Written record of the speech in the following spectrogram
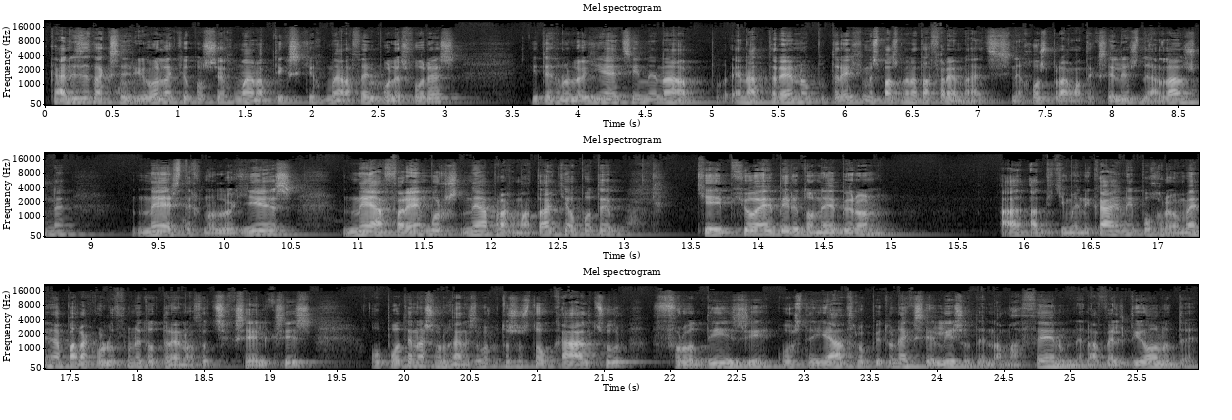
Κανείς δεν τα ξέρει όλα και όπως έχουμε αναπτύξει και έχουμε αναφέρει πολλές φορές, η τεχνολογία έτσι είναι ένα, ένα τρένο που τρέχει με σπασμένα τα φρένα. Έτσι. Συνεχώς πράγματα εξελίσσονται, αλλάζουν, νέες τεχνολογίες, νέα frameworks, νέα πραγματάκια, οπότε και οι πιο έμπειροι των έμπειρων αντικειμενικά είναι υποχρεωμένοι να παρακολουθούν το τρένο αυτό της εξέλιξης Οπότε ένας οργανισμός με το σωστό culture φροντίζει ώστε οι άνθρωποι του να εξελίσσονται, να μαθαίνουν, να βελτιώνονται,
